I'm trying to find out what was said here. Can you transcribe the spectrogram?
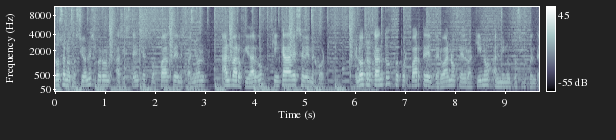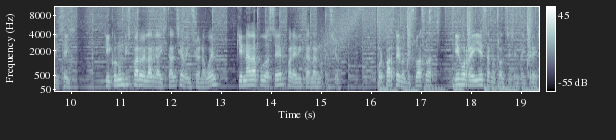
dos anotaciones fueron asistencias por parte del español Álvaro Fidalgo, quien cada vez se ve mejor. El otro tanto fue por parte del peruano Pedro Aquino al minuto 56, quien con un disparo de larga distancia venció a Nahuel quien nada pudo hacer para evitar la anotación. Por parte de los de Suazua, Diego Reyes anotó al 63.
